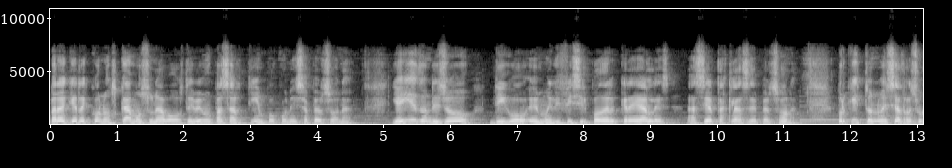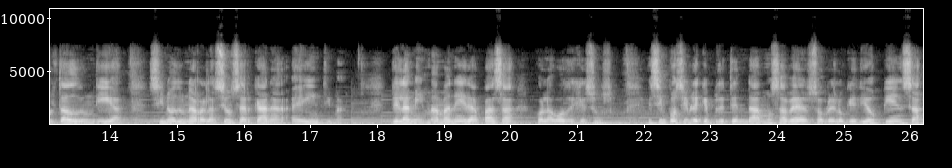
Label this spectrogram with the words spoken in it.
para que reconozcamos una voz, debemos pasar tiempo con esa persona. Y ahí es donde yo digo, es muy difícil poder creerles a ciertas clases de personas, porque esto no es el resultado de un día, sino de una relación cercana e íntima. De la misma manera pasa con la voz de Jesús. Es imposible que pretendamos saber sobre lo que Dios piensa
